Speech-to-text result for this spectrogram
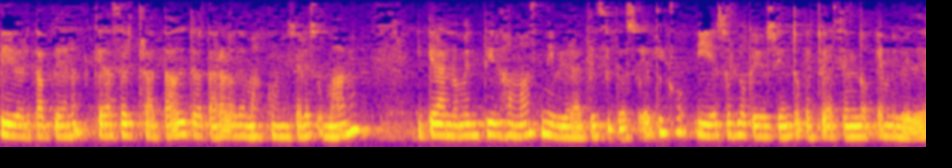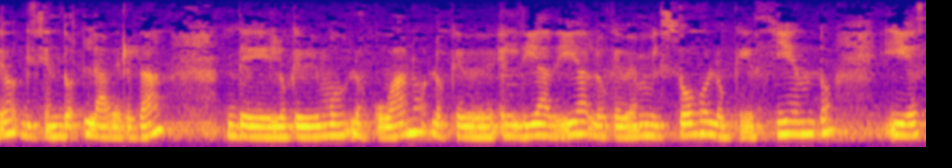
y libertad plena, que era ser tratado y tratar a los demás como seres humanos y que era no mentir jamás ni violar principios éticos y eso es lo que yo siento que estoy haciendo en mi video, diciendo la verdad de lo que vivimos los cubanos, lo que el día a día, lo que ven mis ojos, lo que siento y es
